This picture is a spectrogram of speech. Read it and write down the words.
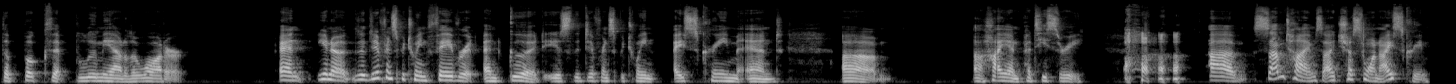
the book that blew me out of the water, and you know the difference between favorite and good is the difference between ice cream and um, a high end patisserie. um, sometimes I just want ice cream.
